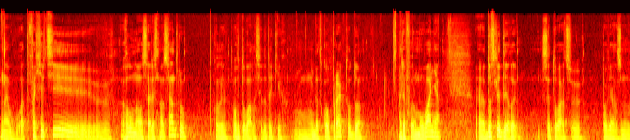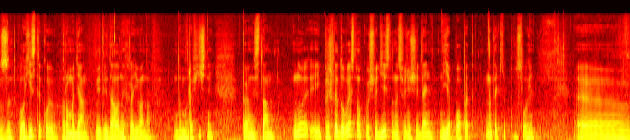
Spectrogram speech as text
Е, от. Фахівці головного сервісного центру, коли готувалися до таких до такого проекту, до реформування, дослідили ситуацію пов'язану з логістикою громадян від віддалених районів демографічний певний стан. Ну і прийшли до висновку, що дійсно на сьогоднішній день є попит на такі послуги. Е,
